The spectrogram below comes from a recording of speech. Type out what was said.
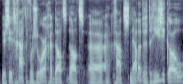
Dus dit gaat ervoor zorgen dat dat gaat sneller. Dus het risico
